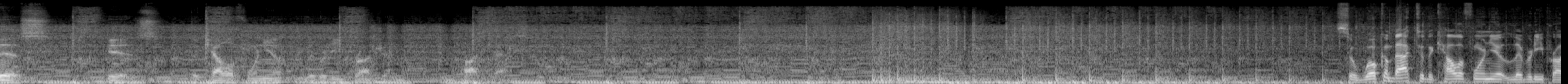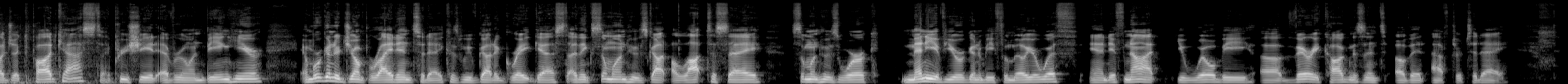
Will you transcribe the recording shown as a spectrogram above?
This is the California Liberty Project podcast. So, welcome back to the California Liberty Project podcast. I appreciate everyone being here. And we're going to jump right in today because we've got a great guest. I think someone who's got a lot to say, someone whose work many of you are going to be familiar with. And if not, you will be uh, very cognizant of it after today.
